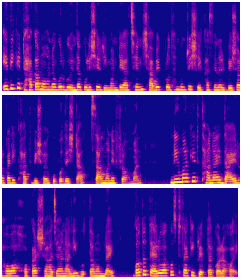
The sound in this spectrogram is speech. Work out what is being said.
এদিকে ঢাকা মহানগর গোয়েন্দা পুলিশের রিমান্ডে আছেন সাবেক প্রধানমন্ত্রী শেখ হাসিনার বেসরকারি খাত বিষয়ক উপদেষ্টা সালমান এফ রহমান। নিউমার্কেট থানায় দায়ের হওয়া হকার শাহজাহান আলী হত্যা মামলায় গত তেরো আগস্ট তাকে গ্রেপ্তার করা হয়।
